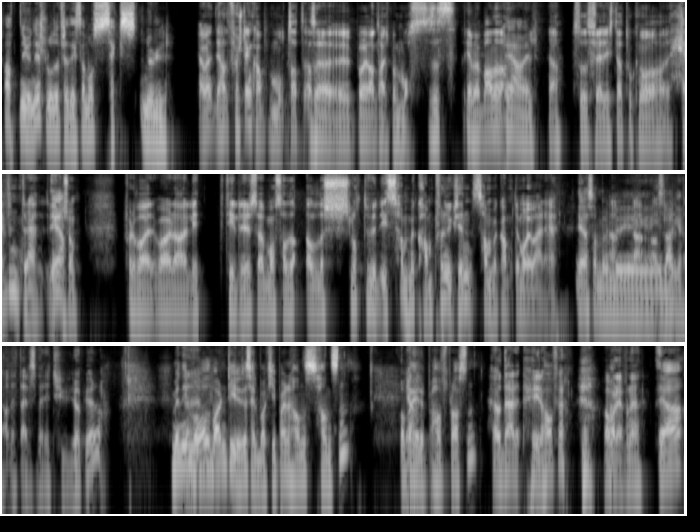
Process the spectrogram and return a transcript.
18. juni slo det Fredrikstad Moss 6-0. ja, men De hadde først en kamp motsatt, altså på, antakelig på Mosses hjemmebane. da. Ja vel. Ja, så Fredrikstad tok nå hevn, tror jeg. Ja. som. For det var, var da litt tidligere, så Moss hadde alle slått Vunnet i samme kamp for en uke siden. Samme kamp, det må jo være Ja, samme ja, i ja, altså, lag. Ja. Dette er liksom returoppgjør, da. Men i mål var den tidligere Selbakk-keeperen Hans Hansen. Og på Ja. høyrehalvplassen Ja, det er høyrehalv, ja. Hva var det for noe? Ja,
